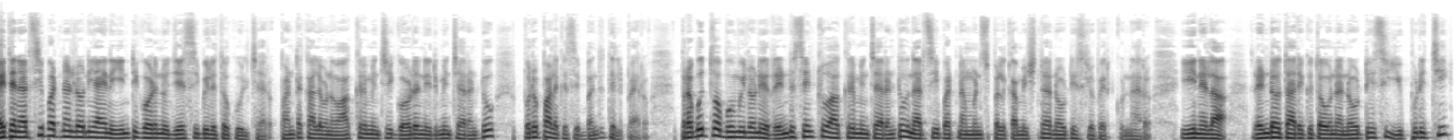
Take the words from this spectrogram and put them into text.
అయితే నర్సీపట్నంలోని ఆయన ఇంటి గోడను జేసీబీలతో కూల్చారు. పంట కాలువను ఆక్రమించి గోడ నిర్మించారంటూ పురపాలక సిబ్బంది తెలిపారు. ప్రభుత్వ భూమిలోని రెండు సెంట్లు ఆక్రమించారంటూ నర్సీపట్నం మున్సిపల్ కమిషనర్ నోటీసులు పేర్కొన్నారు. ఈ నెల రెండో తారీఖుతో ఉన్న నోటీసు ఇప్పుడిచ్చి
